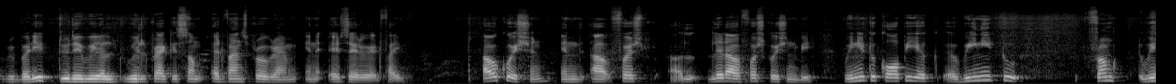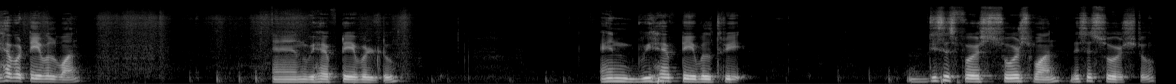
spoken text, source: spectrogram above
everybody. Today we'll we'll practice some advanced program in 8085 our question in our first uh, let our first question be we need to copy a uh, we need to from we have a table 1 and we have table 2 and we have table 3 this is first source 1 this is source 2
